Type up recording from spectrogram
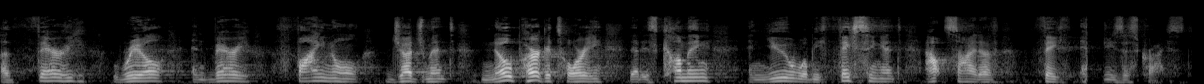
a very real and very final judgment, no purgatory that is coming, and you will be facing it outside of faith in Jesus Christ.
